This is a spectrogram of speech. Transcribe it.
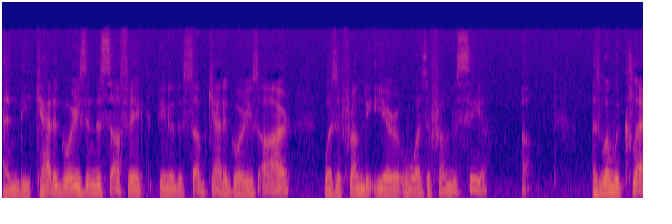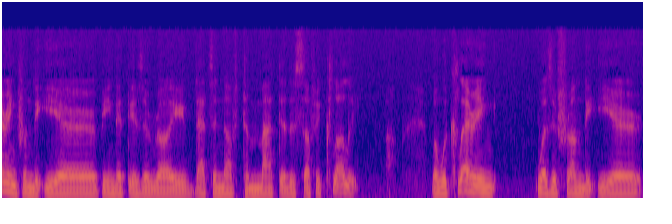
And the categories in the suffix, you know, the subcategories are was it from the ear or was it from the seer? Uh, as when we're clearing from the ear, being that there's a rive, that's enough to matter the suffix klali. Uh, when we're clearing, was it from the ear?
